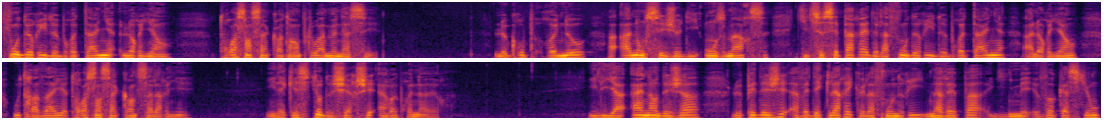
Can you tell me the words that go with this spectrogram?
Fonderie de Bretagne, Lorient, trois cent cinquante emplois menacés. Le groupe Renault a annoncé jeudi 11 mars qu'il se séparait de la fonderie de Bretagne à Lorient où travaillent trois cent cinquante salariés. Il est question de chercher un repreneur. Il y a un an déjà, le PDG avait déclaré que la fonderie n'avait pas guillemets, vocation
